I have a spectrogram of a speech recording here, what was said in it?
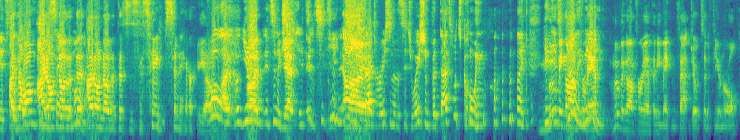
it's the I don't. wrong thing I don't say know the that. thi- I don't know that this is the same scenario. well, I, you know, it's an ex- yes, it's, it's- it's, an, uh, exaggeration of the situation, but that's what's going on. like he- moving on really from. An- moving on from Anthony making fat jokes at a funeral.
